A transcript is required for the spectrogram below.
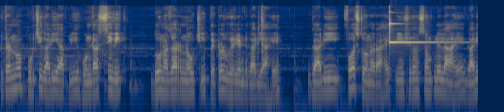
मित्रांनो पुढची गाडी आहे आपली होंडा सिविक दोन हजार नऊची पेट्रोल व्हेरियंट गाडी आहे. गाडी फर्स्ट ओनर आहे इन्शुरन्स संपलेला आहे गाडी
